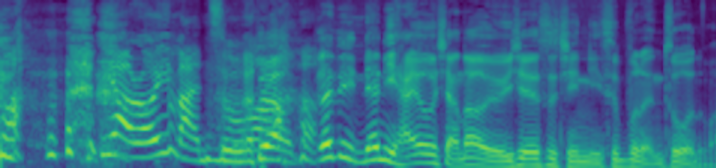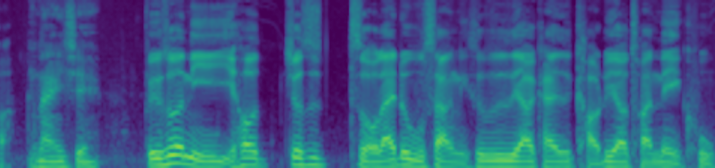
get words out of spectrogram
你好容易满足啊！对啊，那你那你还有想到有一些事情你是不能做的吗？哪一些？比如说你以后就是走在路上，你是不是要开始考虑要穿内裤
